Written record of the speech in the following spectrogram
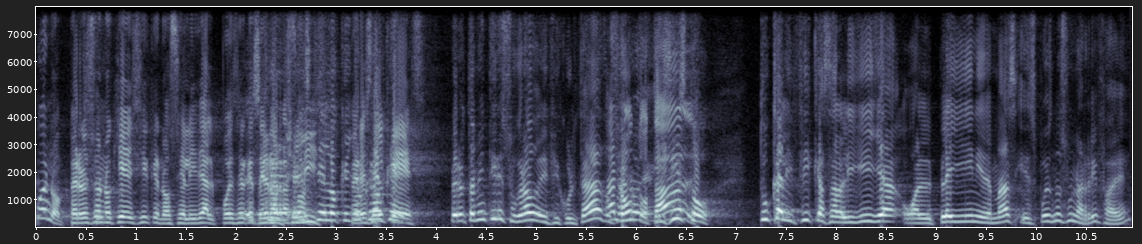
Bueno, pero eso no quiere decir que no sea el ideal. Puede ser que Es tenga que- razón. es que lo que yo pero es creo el que, es. Pero también tiene su grado de dificultad. o Ah, sea, no, total. Insisto, tú calificas a la liguilla o al play-in y demás, y después no es una rifa, ¿eh?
